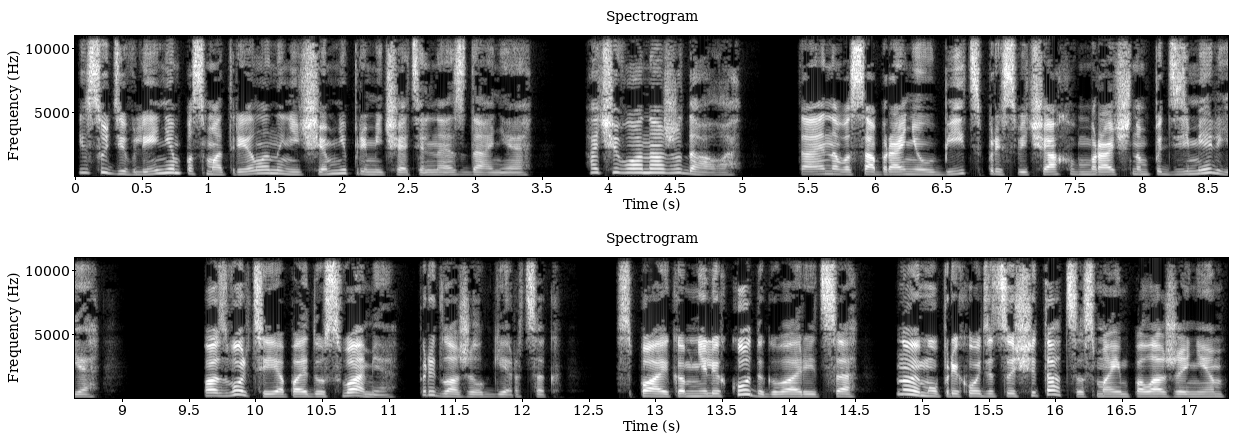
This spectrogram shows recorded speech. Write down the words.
и с удивлением посмотрела на ничем не примечательное здание. А чего она ожидала? Тайного собрания убийц при свечах в мрачном подземелье? «Позвольте, я пойду с вами», — предложил герцог. «С Пайком нелегко договориться, но ему приходится считаться с моим положением».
